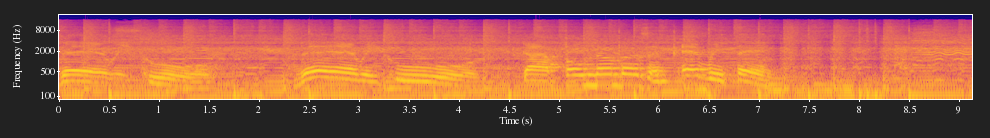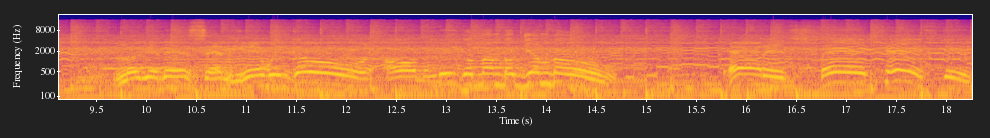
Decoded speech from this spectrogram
Very cool. Very cool. Got phone numbers and everything. Look at this, and here we go. All the legal mumbo jumbo. That is fantastic.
